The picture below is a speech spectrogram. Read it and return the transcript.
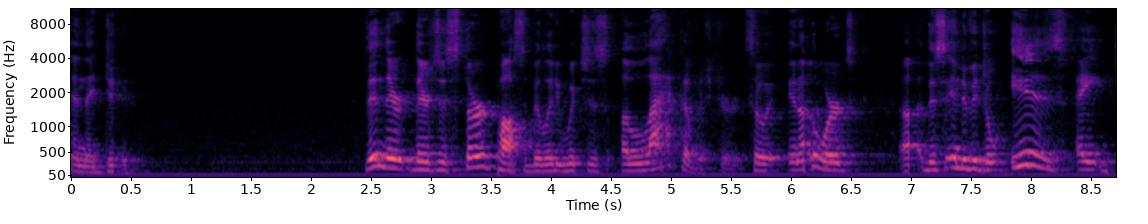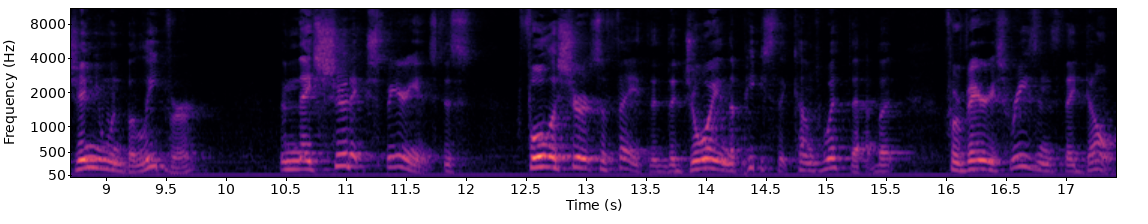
and they do. Then there, there's this third possibility, which is a lack of assurance. So, in other words, uh, this individual is a genuine believer, and they should experience this full assurance of faith, the, the joy and the peace that comes with that. But for various reasons, they don't.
